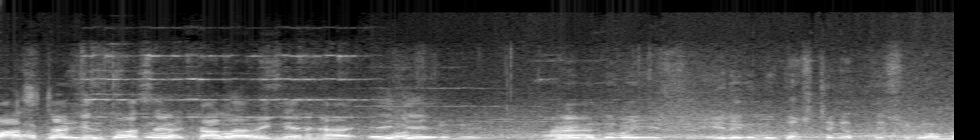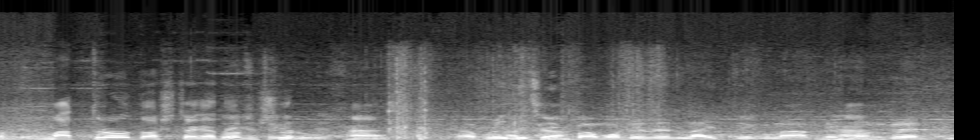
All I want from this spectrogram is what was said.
পাঁচটা কিন্তু আছে কালারিং এর হ্যাঁ এই যে এটা হ্যাঁ। কিন্তু ভাই এটা কিন্তু দশ টাকার থেকে শুরু আমাদের। মাত্র দশ টাকা থেকে শুরু হ্যাঁ। তারপরে যে আচ্ছা। ডিব্বা মডেলের লাইট যেগুলো আপনার হ্যাঁ। নন গ্যারান্টি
